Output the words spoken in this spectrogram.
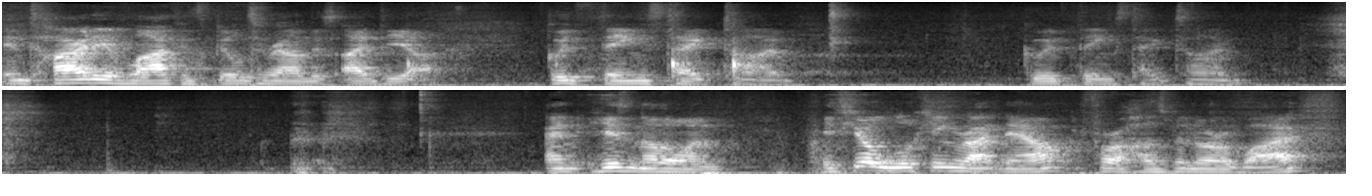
entirety of life is built around this idea. Good things take time. Good things take time. and here's another one. If you're looking right now for a husband or a wife,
